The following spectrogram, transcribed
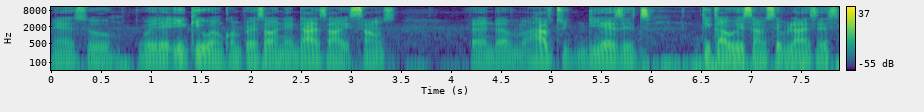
Yeah so with the EQ and compressor on it. That's how it sounds. And um, I have to de-ess it take away some sibilances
